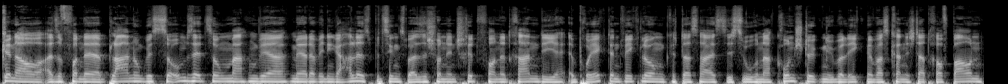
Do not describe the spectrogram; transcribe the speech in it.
Genau, also von der Planung bis zur Umsetzung machen wir mehr oder weniger alles, beziehungsweise schon den Schritt vorne dran, die äh, Projektentwicklung. Das heißt, ich suche nach Grundstücken, überlege mir, was kann ich da drauf bauen,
